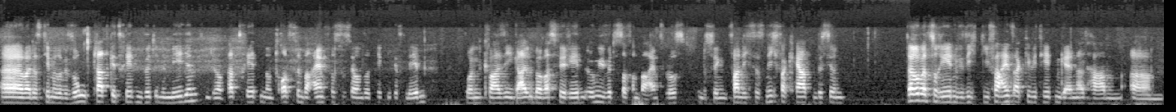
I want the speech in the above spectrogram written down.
äh, weil das Thema sowieso plattgetreten wird in den Medien, zum Thema platttreten und trotzdem beeinflusst es ja unser tägliches Leben. Und quasi egal über was wir reden, irgendwie wird es davon beeinflusst. Und deswegen fand ich es nicht verkehrt, ein bisschen darüber zu reden, wie sich die Vereinsaktivitäten geändert haben. Ähm,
